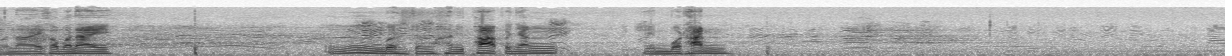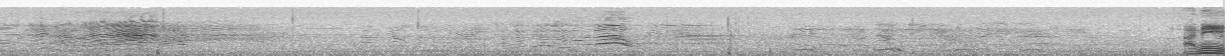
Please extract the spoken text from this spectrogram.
วันนายเข้ามาในอืมเบอร์จังหวะนี้ภาพก็ยังเห็นบทัน อันนี้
